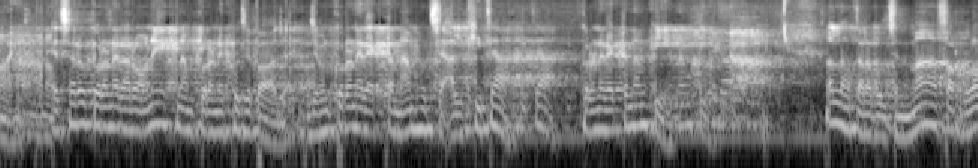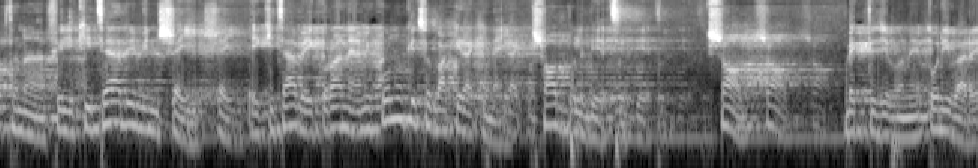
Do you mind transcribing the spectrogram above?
নয়, এছাড়াও কোরআনের আরও অনেক নাম কোরআনে খুঁজে পাওয়া যায়। যেমন কোরআনের একটা নাম হচ্ছে আল খিতা কোরআনের একটা নাম কি? আল্লাহ তাআলা বলছেন, মা ফাররাতনা ফিল কিতাবি মিন শাই। এই কিতাব, এই কোরআনে আমি কোনো কিছু বাকি রাখি নাই, সব বলে দিয়েছি। সব ব্যক্তি জীবনে, পরিবারে,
